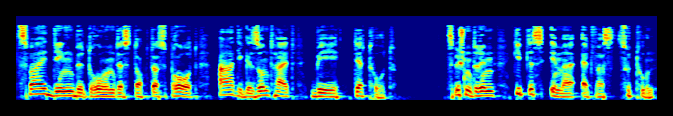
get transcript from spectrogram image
Zwei Ding bedrohen des Doktors Brot, a die Gesundheit, b der Tod. Zwischendrin gibt es immer etwas zu tun.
